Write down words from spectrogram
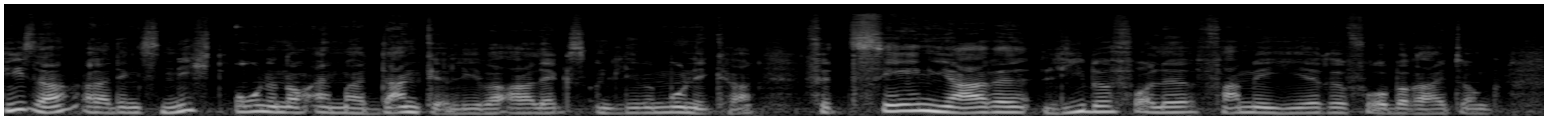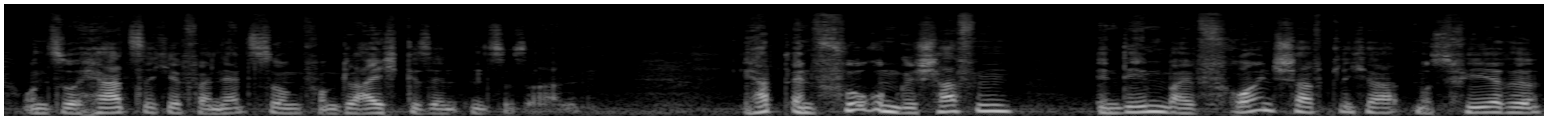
Dieser allerdings nicht ohne noch einmal Danke, liebe Alex und liebe Monika, für zehn Jahre liebevolle familiäre Vorbereitung und so herzliche Vernetzung von Gleichgesinnten zu sagen. Ihr habt ein Forum geschaffen, in dem bei freundschaftlicher Atmosphäre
